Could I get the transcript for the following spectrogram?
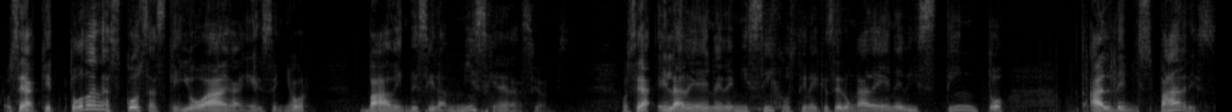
O sea, que todas las cosas que yo haga en el Señor va a bendecir a mis generaciones. O sea, el ADN de mis hijos tiene que ser un ADN distinto al de mis padres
